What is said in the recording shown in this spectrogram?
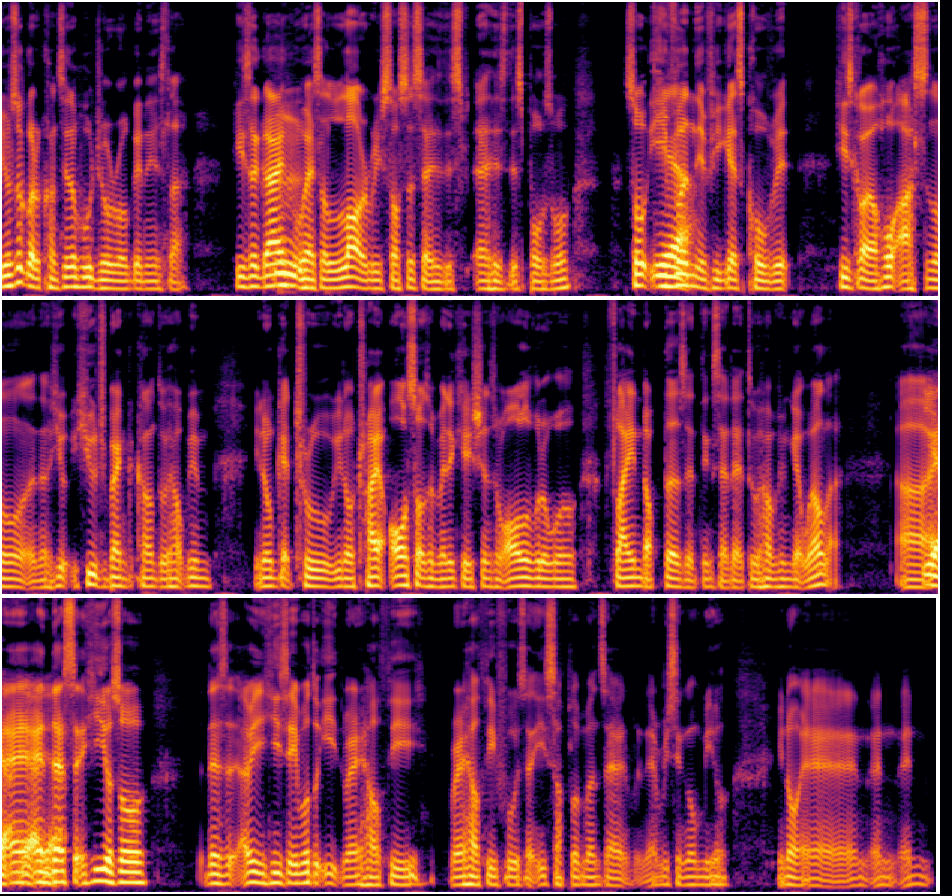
you also got to consider who Joe Rogan is, lah. He's a guy Hmm. who has a lot of resources at his at his disposal. So even if he gets COVID, he's got a whole arsenal and a hu- huge bank account to help him, you know, get through, you know, try all sorts of medications from all over the world, flying doctors and things like that to help him get well. Uh, Yeah, and, yeah, and yeah. that's he also there's I mean he's able to eat very healthy, very healthy foods and eat supplements at every single meal, you know, and and and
